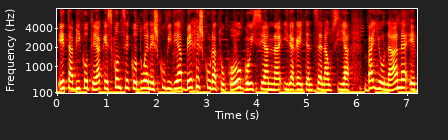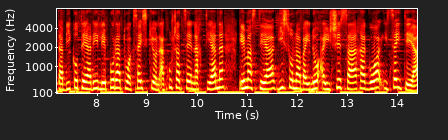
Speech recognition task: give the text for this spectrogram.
eta bikoteak ezkontzeko duen eskubidea berreskuratuko, goizean iragaiten zen hauzia baionan, eta bikoteari leporatuak zaizkion akusatzen artean, emaztea gizona baino aixe zaharragoa izaitea,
